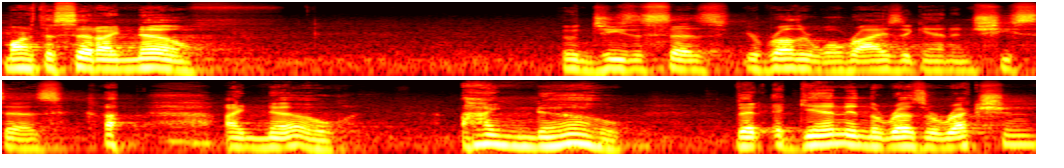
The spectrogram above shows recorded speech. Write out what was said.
Martha said, I know. When Jesus says, Your brother will rise again, and she says, I know, I know that again in the resurrection,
